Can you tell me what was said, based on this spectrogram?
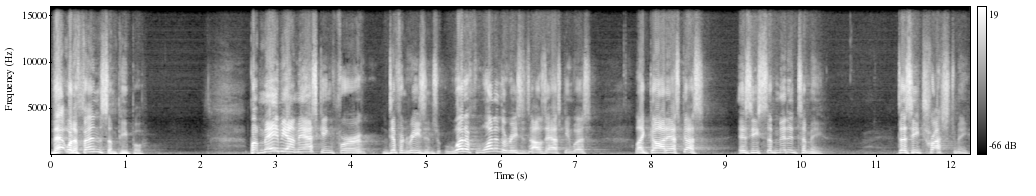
That would offend some people. But maybe I'm asking for different reasons. What if one of the reasons I was asking was, like God asked us, is he submitted to me? Does he trust me?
